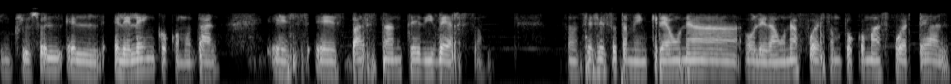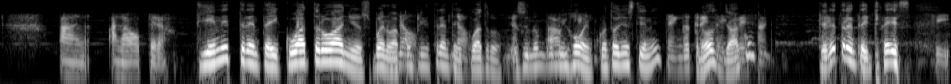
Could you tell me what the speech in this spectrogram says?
incluso el, el, el elenco como tal, es, es bastante diverso. Entonces eso también crea una, o le da una fuerza un poco más fuerte al, a, a la ópera. Tiene 34 años, bueno, va No, a cumplir 34, no, es un hombre ah, muy joven. ¿Cuántos años tiene? Tengo No, 33 ya años. Tiene 33. Sí.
